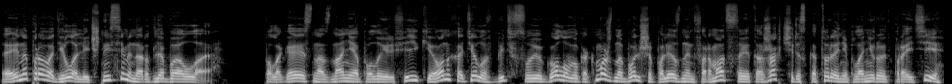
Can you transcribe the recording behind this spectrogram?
Эйна проводила личный семинар для Белла. Полагаясь на знания полуэльфийки, он хотел вбить в свою голову как можно больше полезной информации о этажах, через которые они планируют пройти,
